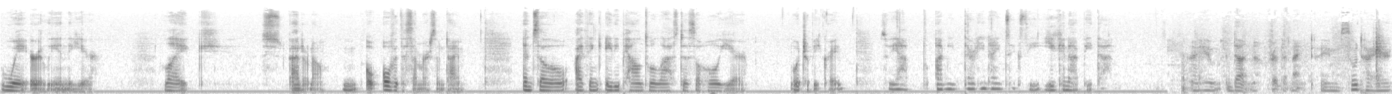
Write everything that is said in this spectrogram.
way early in the year. Like I don't know, over the summer sometime. And so I think 80 pounds will last us a whole year, which would be great. So yeah, I mean 39.60, you cannot beat that. I am done for the night. I am so tired.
